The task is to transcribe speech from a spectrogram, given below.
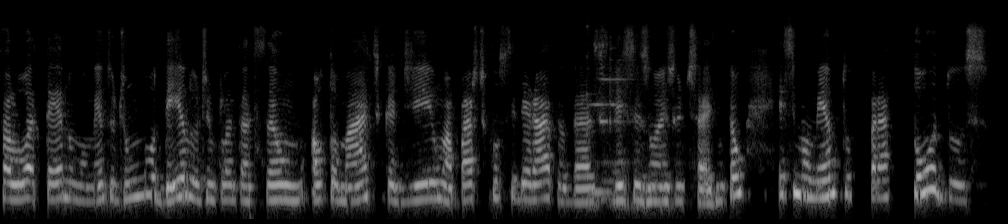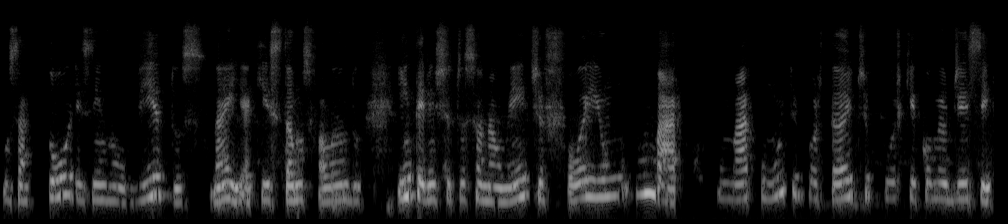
falou até no momento de um modelo de implantação automática de uma parte considerável das decisões judiciais. Então, esse momento para todos os atores envolvidos, né, e aqui estamos falando interinstitucionalmente, foi um, um marco um marco muito importante, porque, como eu disse,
